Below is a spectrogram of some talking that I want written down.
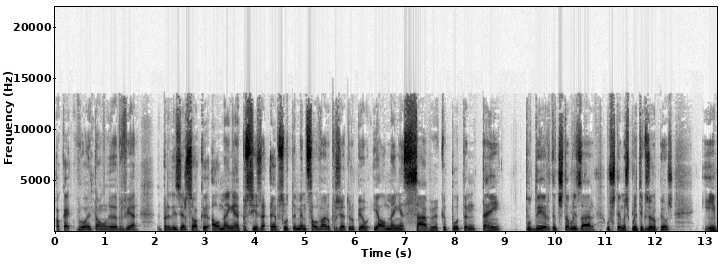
Ok, vou então abreviar para dizer só que a Alemanha precisa absolutamente salvar o projeto europeu e a Alemanha sabe que Putin tem poder de destabilizar os sistemas políticos europeus. E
